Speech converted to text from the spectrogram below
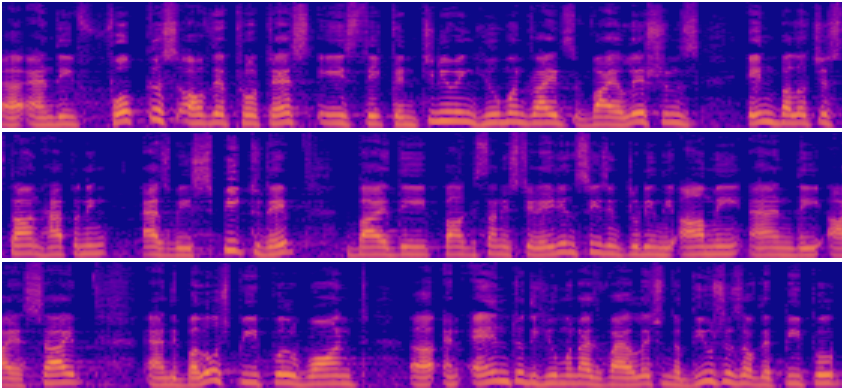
Uh, and the focus of their protest is the continuing human rights violations in Balochistan happening as we speak today by the Pakistani state agencies, including the army and the ISI. And the Baloch people want uh, an end to the human rights violations, abuses of their people,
